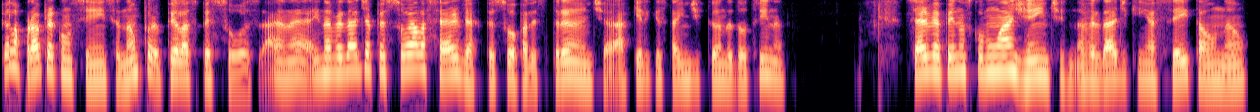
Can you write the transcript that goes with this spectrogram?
pela própria consciência, não por, pelas pessoas. Ah, né? E, na verdade, a pessoa ela serve, a pessoa palestrante, aquele que está indicando a doutrina, serve apenas como um agente. Na verdade, quem aceita ou não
